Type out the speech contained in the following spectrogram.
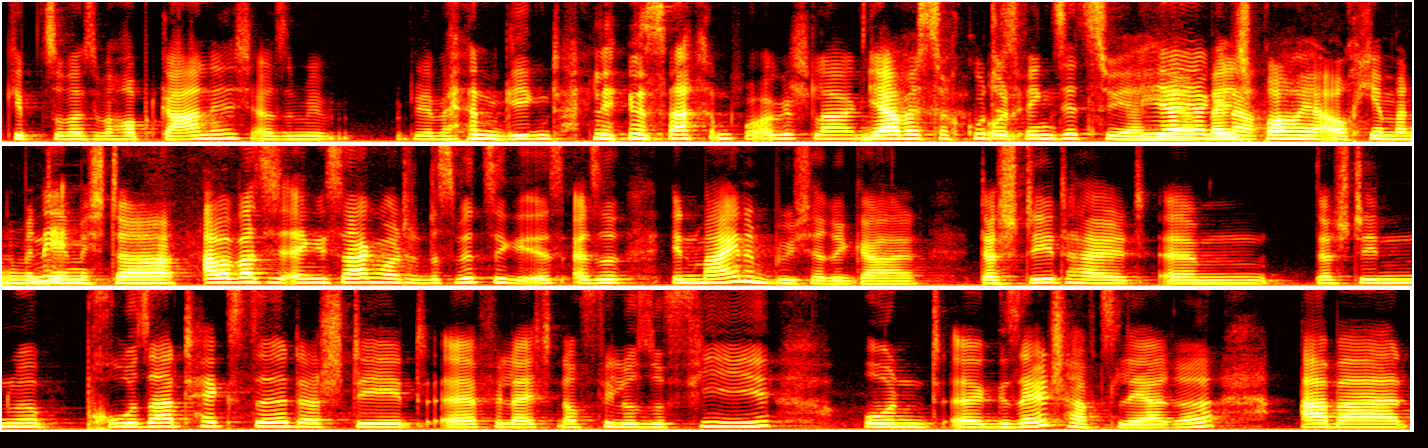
gibt sowas überhaupt gar nicht. Also mir, mir werden gegenteilige Sachen vorgeschlagen. Ja, aber ist doch gut, Und- deswegen sitzt du ja hier. Ja, ja, weil genau. ich brauche ja auch jemanden, mit Nee. dem ich da. Aber was ich eigentlich sagen wollte, und das Witzige ist, also in meinem Bücherregal, da steht halt, ähm, da stehen nur Prosatexte, da steht äh, vielleicht noch Philosophie und äh, Gesellschaftslehre, aber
